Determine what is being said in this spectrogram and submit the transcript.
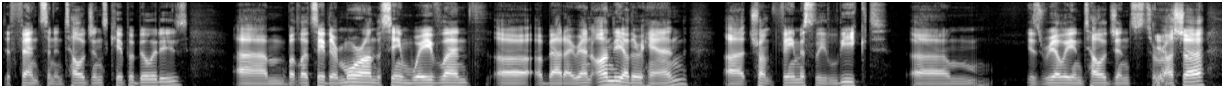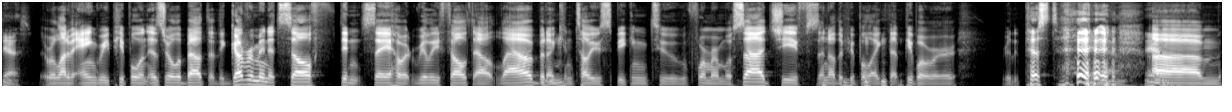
defense and intelligence capabilities. Um, but let's say they're more on the same wavelength uh, about Iran. On the other hand, uh, Trump famously leaked um, Israeli intelligence to yes. Russia. Yes. There were a lot of angry people in Israel about that. The government itself didn't say how it really felt out loud, but mm-hmm. I can tell you, speaking to former Mossad chiefs and other people like that, people were really pissed. yeah, yeah. Um,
